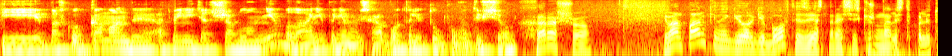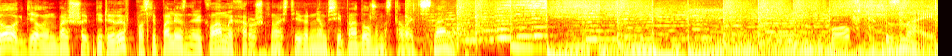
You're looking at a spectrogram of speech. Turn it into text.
И поскольку команды отменить этот шаблон не было, они по нему и сработали тупо. Вот и все. Хорошо. Иван Панкин и Георгий Бофт, известный российский журналист и политолог. Делаем большой перерыв. После полезной рекламы и хороших новостей вернемся и продолжим. Оставайтесь с нами. Бофт знает.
